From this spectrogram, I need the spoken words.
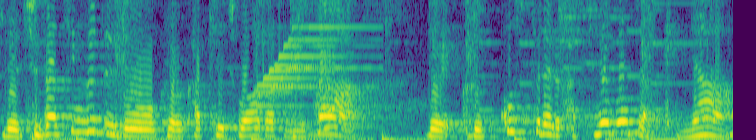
이제 주변 친구들도 그걸 같이 좋아하다 보니까 이제 그 코스프레를 같이 해보지 않겠냐.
